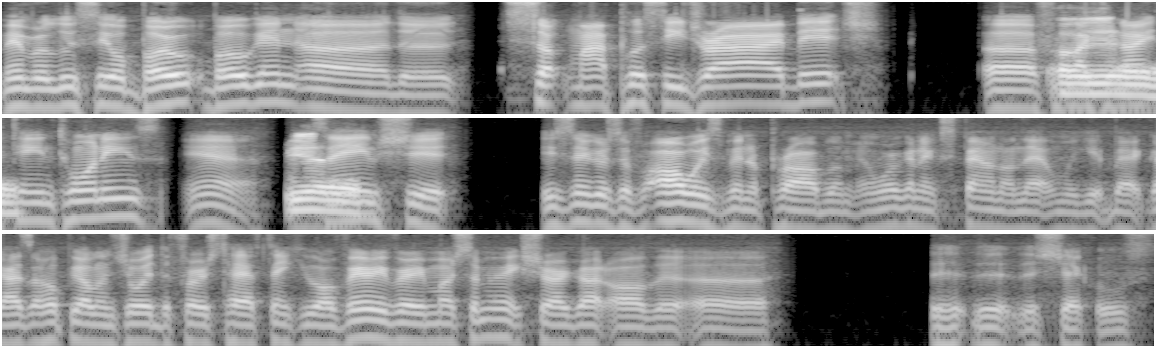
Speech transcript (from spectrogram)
Remember Lucille Bo- Bogan, uh, the "suck my pussy dry" bitch uh, from Oh, like yeah. the 1920s? Yeah, Yeah. same shit. These niggers have always been a problem, and we're gonna expound on that when we get back, guys. I hope y'all enjoyed the first half. Thank you all very, very much. Let me make sure I got all the uh, the, the the shekels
